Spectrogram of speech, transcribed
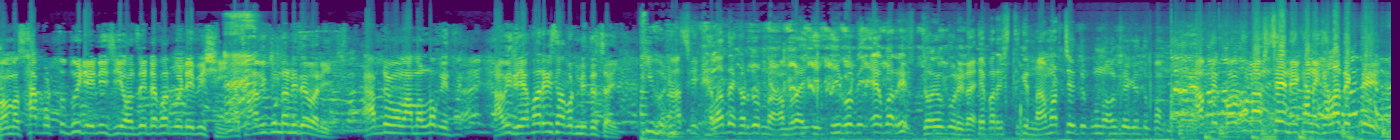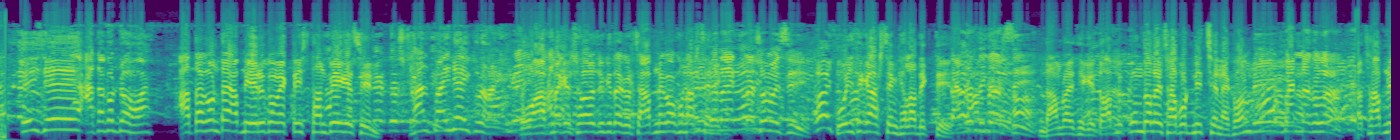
মামা সাপোর্ট তো দুইটাই নিয়েছি হন যেটা পারব এটাই বেশি। আচ্ছা আমি কোনটা নিতে পারি? আপনি মামা আমার লোকে আমি রেফারির সাপোর্ট নিতে চাই। আজকে খেলা দেখার জন্য আমরা এইভাবে এভারেস্ট জয় করি না। এভারেস্ট থেকে নামার চাইতে কোনো অংশে কিন্তু কম না। আপনি কখন আসছেন এখানে খেলা দেখতে? এই যে আধা ঘণ্টা হয়। আধা ঘন্টায় আপনি এরকম একটা স্থান পেয়ে গেছেন। স্থান পাই নাই ও আপনাকে সহযোগিতা করছে। আপনি কখন আসছেন? একটা সময়ছি কই থেকে আসছেন খেলা দেখতে? দামরাই থেকে। তো আপনি কোন দলের সাপোর্ট নিচ্ছেন এখন? আচ্ছা আপনি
